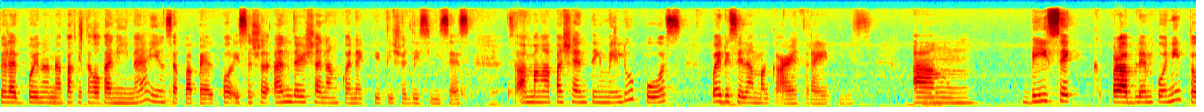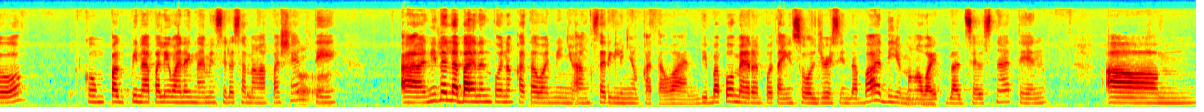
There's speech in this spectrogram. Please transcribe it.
Tulad po yung napakita ko kanina, yung sa papel po, isa siya under siya ng connective tissue diseases. So ang mga pasyenteng may lupus, pwede silang magka-arthritis. Ang basic problem po nito, kung pag pinapaliwanag namin sila sa mga pasyente, ah, nilalabanan po ng katawan ninyo ang sarili ninyong katawan. Di ba po, meron po tayong soldiers in the body, yung mga white blood cells natin. Um,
